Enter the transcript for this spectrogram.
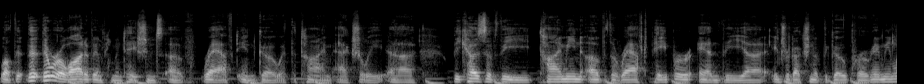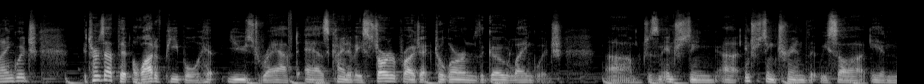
well, th- there were a lot of implementations of Raft in Go at the time, actually. Uh, because of the timing of the Raft paper and the uh, introduction of the Go programming language, it turns out that a lot of people used Raft as kind of a starter project to learn the Go language, um, which is an interesting, uh, interesting trend that we saw in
